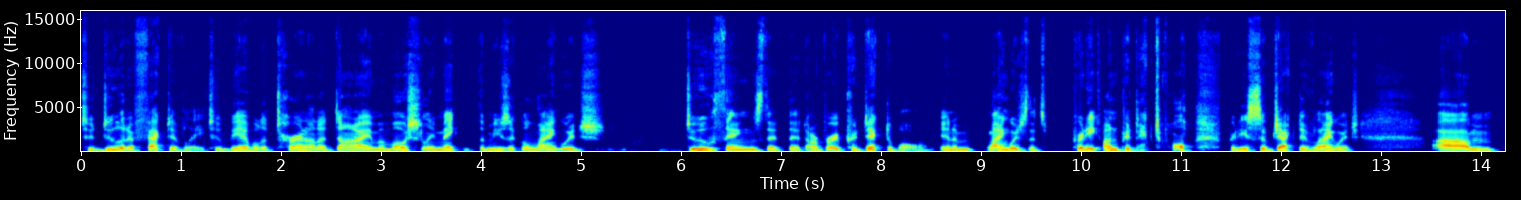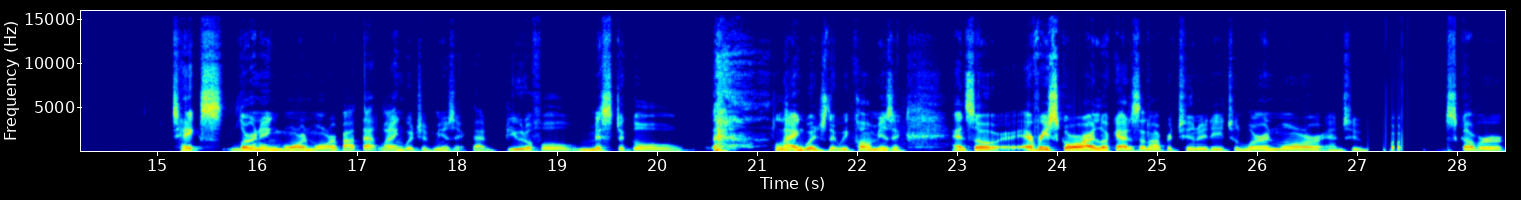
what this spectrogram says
to do it effectively to be able to turn on a dime emotionally make the musical language do things that that are very predictable in a language that's pretty unpredictable pretty subjective language um, takes learning more and more about that language of music that beautiful mystical language that we call music. And so every score I look at is an opportunity to learn more and to discover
